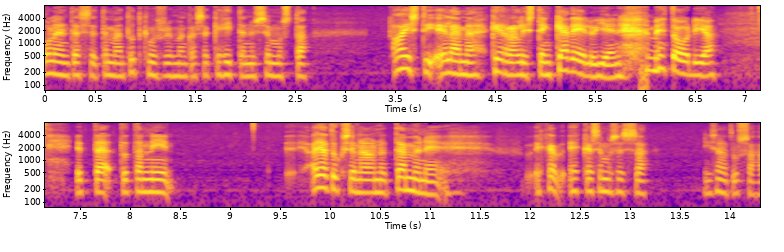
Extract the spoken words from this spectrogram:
olen tässä tämän tutkimusryhmän kanssa kehittänyt semmoista aistielämä kerrallisten kävelyjen metodia, että tota niin, ajatuksena on tämmöinen ehkä, ehkä semmoisessa niin sanotussa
